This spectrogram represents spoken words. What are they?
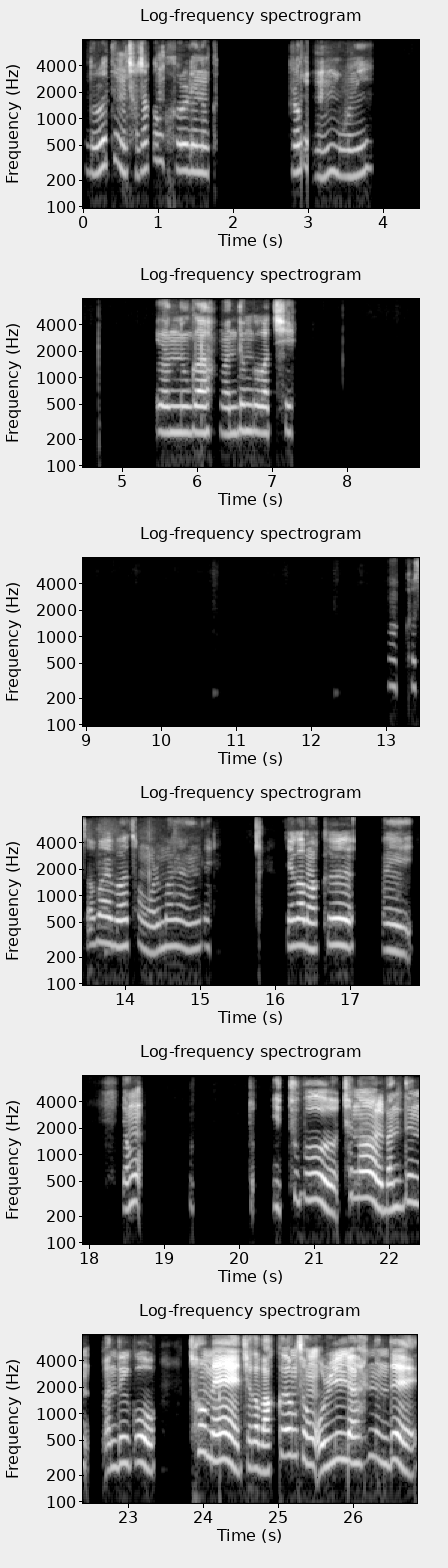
노래 때문에 저작권 걸리는 그- 그런 게 음, 뭐니? 이건 누가 만든 것 같이 마크 서바이벌 참 오랜만에 하는데 제가 마크 아니 영 유튜브 채널 만든 만들고 처음에 제가 마크 영상 올리려 했는데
